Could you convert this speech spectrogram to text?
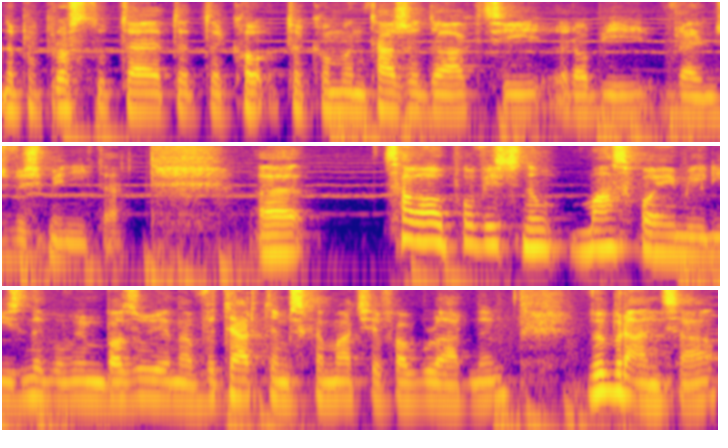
no po prostu te, te, te, te komentarze do akcji robi wręcz wyśmienite. E, cała opowieść no, ma swoje mielizny, bowiem bazuje na wytartym schemacie fabularnym wybrańca,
